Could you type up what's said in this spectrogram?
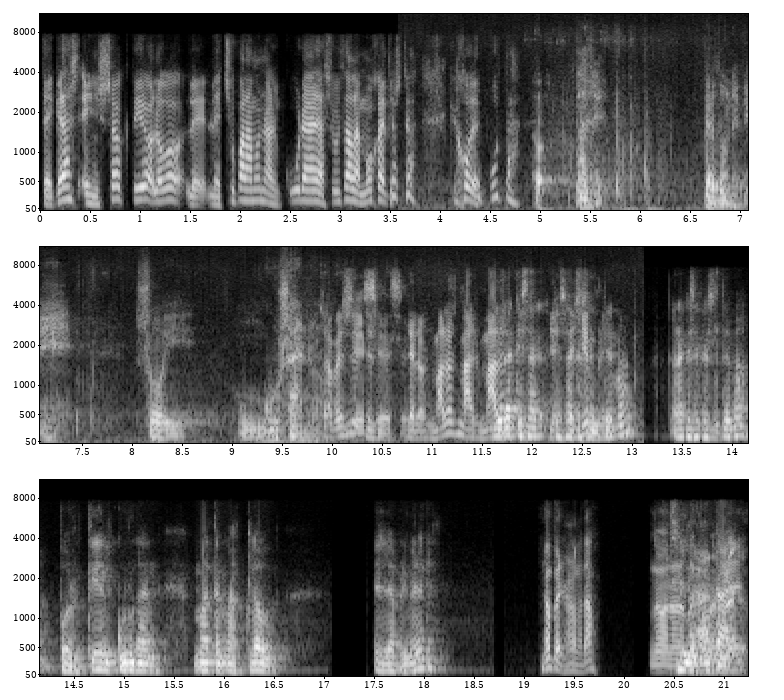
te quedas en shock, tío. Luego le, le chupa la mano al cura, le asusta a la monja y dices, hostia, qué hijo de puta. Oh, padre, perdóneme. Soy un gusano. ¿Sabes? Sí, de, sí, sí. de los malos más malos. ahora que, sa- que sacas el siempre. tema, ahora que sacas el tema, ¿por qué el Kurgan mata a McCloud en la primera vez? No, pero no lo ha matado. No, no, Sí, no, lo no, no, mata, no, eh.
